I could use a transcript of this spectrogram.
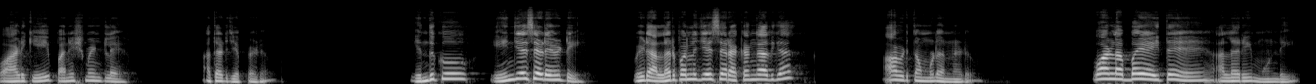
వాడికి పనిష్మెంట్లే అతడు చెప్పాడు. ఎందుకు? ఏం చేశాడేమిటి? వీడు అల్లరి పనులు చేసే రకం కాదుగా? ఆవిడ తమ్ముడు అన్నాడు. వాళ్ళ అబ్బాయి అయితే అల్లరి మొండి.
